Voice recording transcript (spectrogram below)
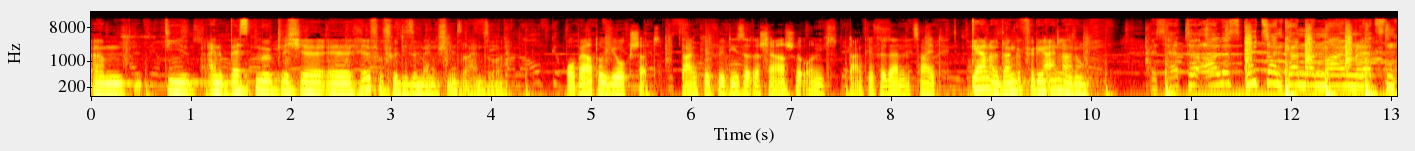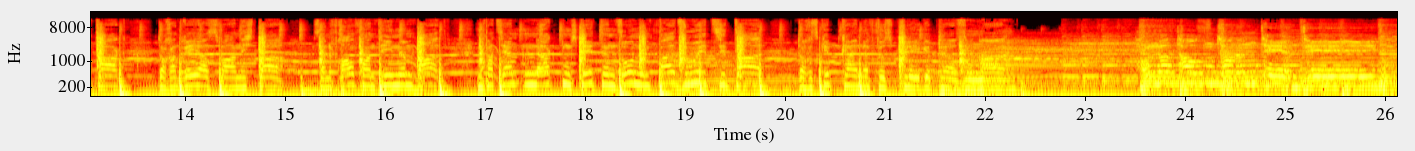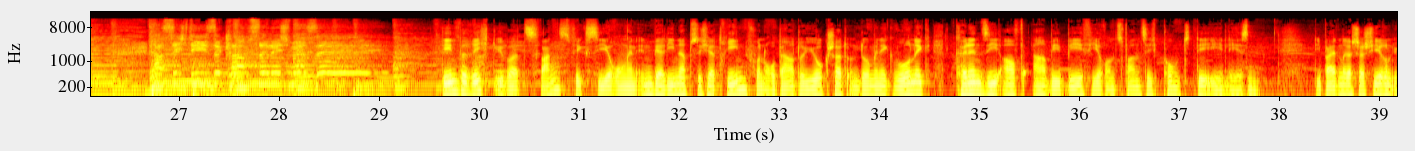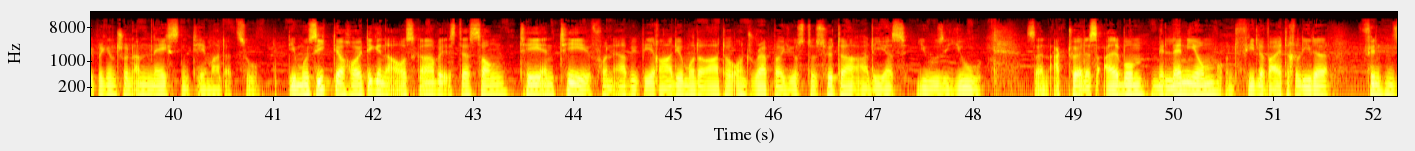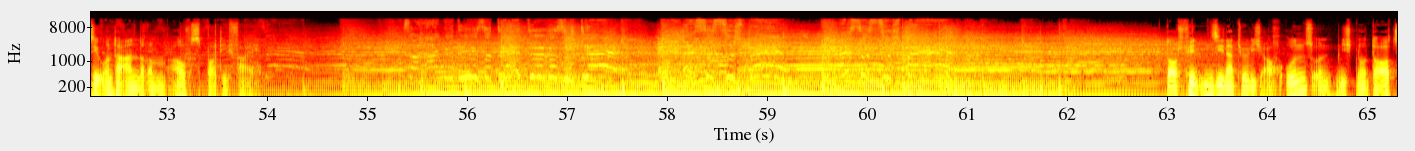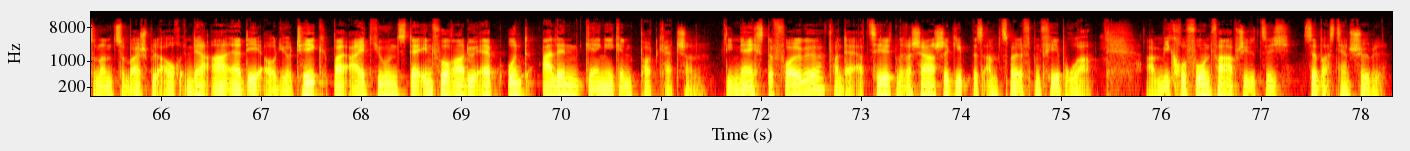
ähm, die eine bestmögliche äh, Hilfe für diese Menschen sein soll. Roberto Jurgschat, danke für diese Recherche und danke für deine Zeit. Gerne, danke für die Einladung. Es hätte alles gut sein können an meinem letzten Tag. Doch Andreas war nicht da. Seine Frau fand ihn im Bad. In Patientenakten steht in so einem Fall Suizidal. Doch es gibt keine fürs Pflegepersonal. hunderttausend Tonnen TNT, dass ich diese Klapse nicht mehr sehe. Den Bericht über Zwangsfixierungen in Berliner Psychiatrien von Roberto Jurgstadt und Dominik Wurnig können Sie auf rbb24.de lesen. Die beiden recherchieren übrigens schon am nächsten Thema dazu. Die Musik der heutigen Ausgabe ist der Song TNT von RBB Radiomoderator und Rapper Justus Hütter alias You. Sein aktuelles Album Millennium und viele weitere Lieder finden Sie unter anderem auf Spotify. Dort finden Sie natürlich auch uns und nicht nur dort, sondern zum Beispiel auch in der ARD Audiothek, bei iTunes, der Inforadio App und allen gängigen Podcatchern. Die nächste Folge von der erzählten Recherche gibt es am 12. Februar. Am Mikrofon verabschiedet sich Sebastian Schöbel.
